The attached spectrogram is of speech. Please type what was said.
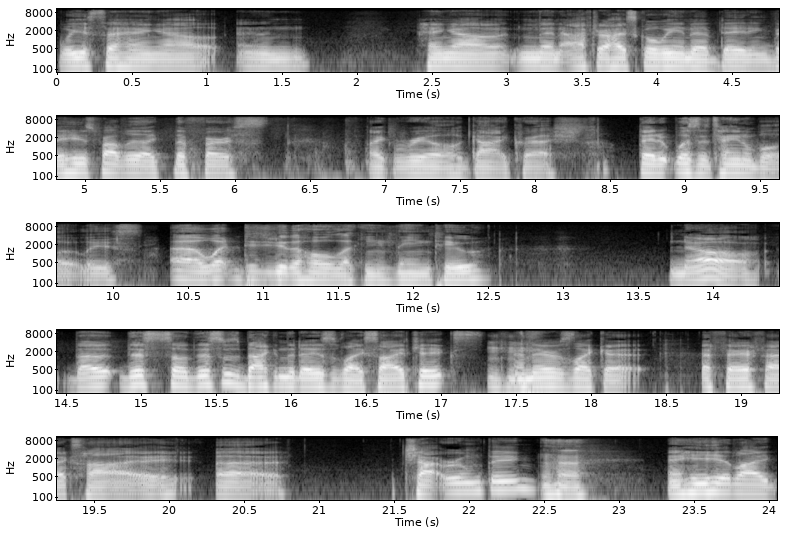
we used to hang out and hang out, and then after high school, we ended up dating. But he was probably like the first, like real guy crush that it was attainable at least. Uh, what did you do the whole looking thing too? No, the, this so this was back in the days of like sidekicks, Mhm. and there was like a a Fairfax High uh chat room thing, Uh huh. and he had like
